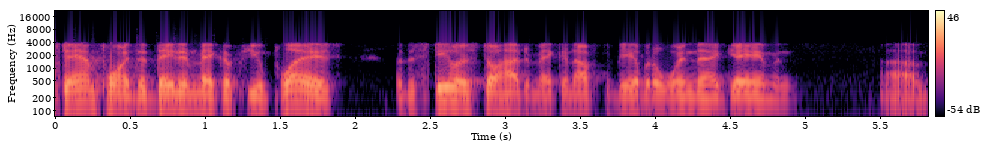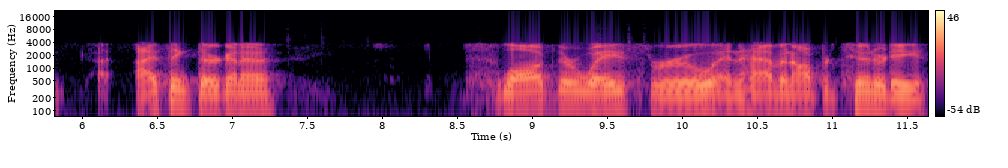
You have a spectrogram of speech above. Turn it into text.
standpoint that they didn't make a few plays, but the Steelers still had to make enough to be able to win that game. And um, I think they're going to slog their way through and have an opportunity,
